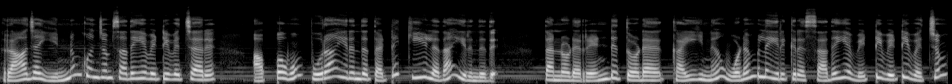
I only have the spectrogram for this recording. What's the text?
ராஜா இன்னும் கொஞ்சம் சதைய வெட்டி வச்சாரு. அப்பவும் புறா இருந்த தட்டு கீழே தான் இருந்தது. தன்னோட ரெண்டு தொட கைன்னு உடம்புல இருக்கிற சதைய வெட்டி வெட்டி வச்சும்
